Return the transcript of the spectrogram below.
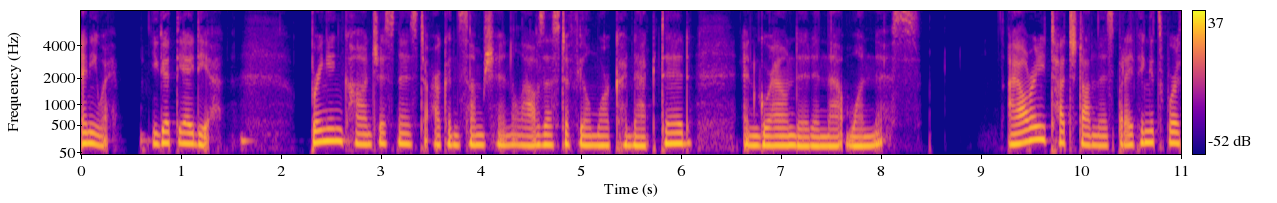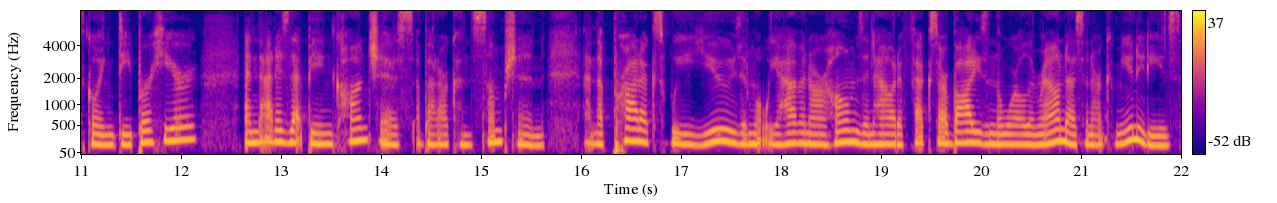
Anyway, you get the idea. Bringing consciousness to our consumption allows us to feel more connected and grounded in that oneness. I already touched on this, but I think it's worth going deeper here. And that is that being conscious about our consumption and the products we use and what we have in our homes and how it affects our bodies and the world around us and our communities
